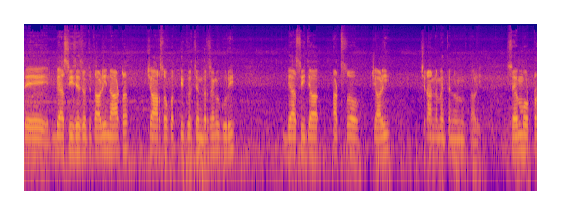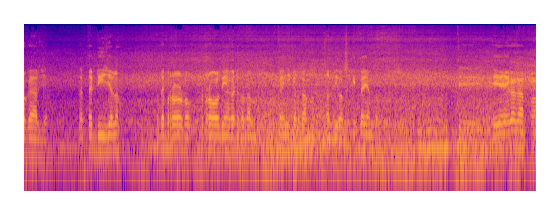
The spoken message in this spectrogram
ਤੇ 8264 59 431 ਗੁਰਚੰਦਰ ਸਿੰਘ ਗੁਰੀ 82 840 94339 ਸਿਮ ਮੋਟਰ ਗੈਰਜ ਤੇ ਡੀਜ਼ਲ ਅਤੇ ਪੈਟਰੋ- ਪੈਟਰੋਲ ਦੀਆਂ ਗੱਡੀਆਂ ਦਾ ਮਕੈਨੀਕਲ ਕੰਮ ਸਰਦੀ ਵਕਸ ਕੀਤਾ ਜਾਂਦਾ। ਤੇ ਇਹ ਹੈਗਾ ਗਾ ਆਪਾਂ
